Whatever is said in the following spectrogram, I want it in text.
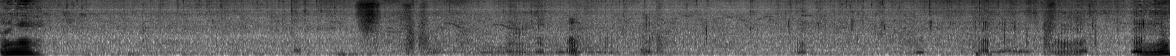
nói nghe ừ.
